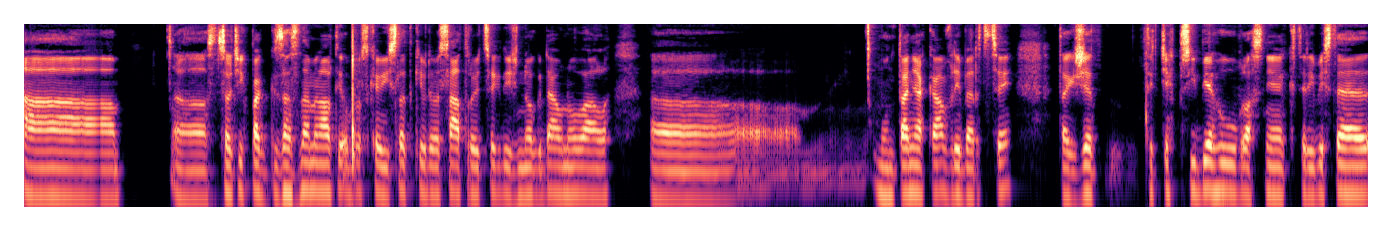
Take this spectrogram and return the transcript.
a eh, Střelčík pak zaznamenal ty obrovské výsledky v 93, když knockdownoval Montaňaka v Liberci, takže ty těch příběhů vlastně, který byste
